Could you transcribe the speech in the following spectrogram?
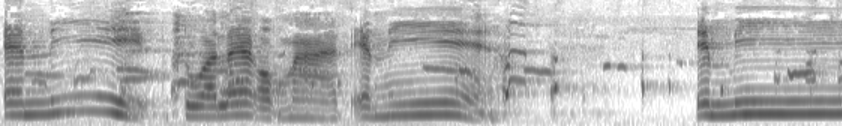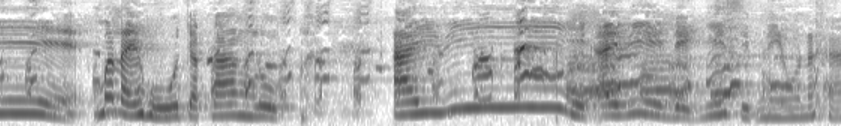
แอนนี้แอ นี่ตัวแรกออกมาแอนนี่เอมมี่ เมื่อไหร่หูจะตั้งลูก ไอวี่ไอวี่เด็กยี่สิบนิ้วนะคะ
